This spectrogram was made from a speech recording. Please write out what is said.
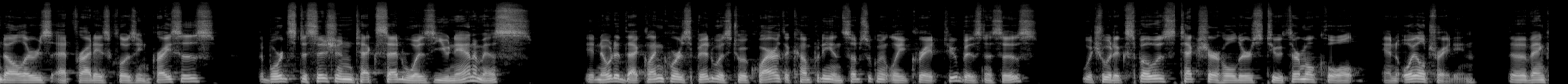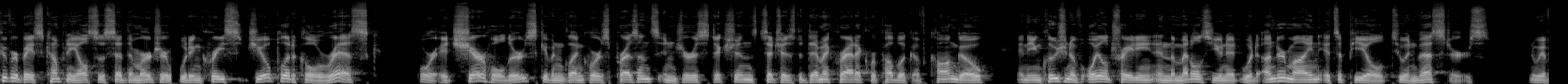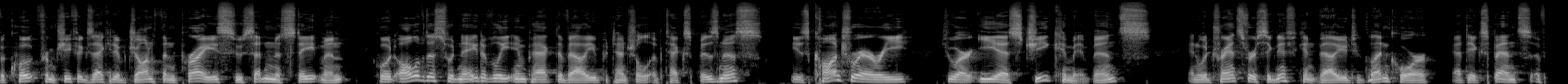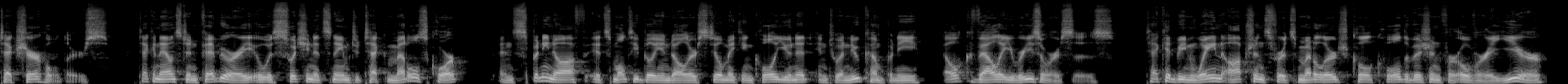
at Friday's closing prices. The board's decision, Teck said, was unanimous, it noted that Glencore's bid was to acquire the company and subsequently create two businesses, which would expose Teck shareholders to thermal coal and oil trading. The Vancouver based company also said the merger would increase geopolitical risk for its shareholders, given Glencore's presence in jurisdictions such as the Democratic Republic of Congo, and the inclusion of oil trading in the metals unit would undermine its appeal to investors. And we have a quote from Chief Executive Jonathan Price, who said in a statement Quote, all of this would negatively impact the value potential of Teck's business, is contrary to our ESG commitments, and would transfer significant value to Glencore at the expense of Teck shareholders. Teck announced in February it was switching its name to Teck Metals Corp and spinning off its multi billion dollar steelmaking coal unit into a new company, Elk Valley Resources. Teck had been weighing options for its metallurgical coal division for over a year,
